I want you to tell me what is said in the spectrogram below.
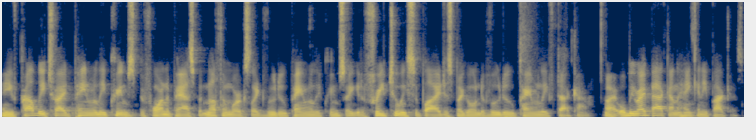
You've probably tried pain relief creams before in the past, but nothing works like Voodoo Pain Relief Cream. So you get a free two week supply just by going to voodoopainrelief.com. All right, we'll be right back on the Hank Haney podcast.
